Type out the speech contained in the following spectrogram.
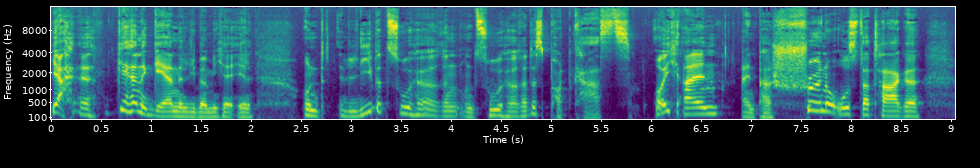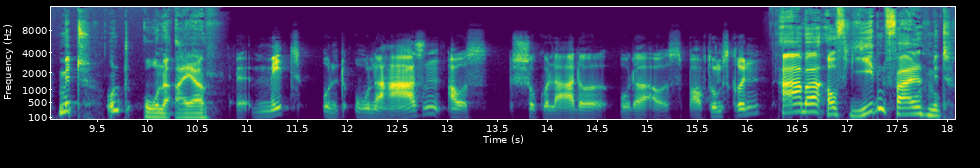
ja, äh, gerne, gerne, lieber Michael. Und liebe Zuhörerinnen und Zuhörer des Podcasts, euch allen ein paar schöne Ostertage mit und ohne Eier. Äh, mit und ohne Hasen aus Schokolade oder aus Brauchtumsgründen. Aber auf jeden Fall mit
